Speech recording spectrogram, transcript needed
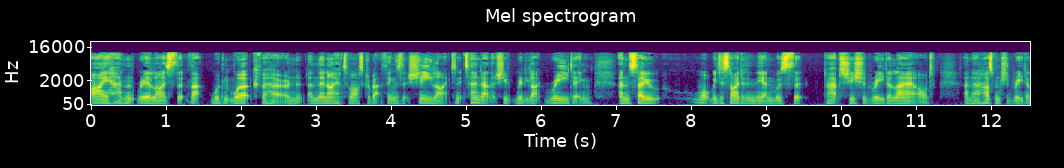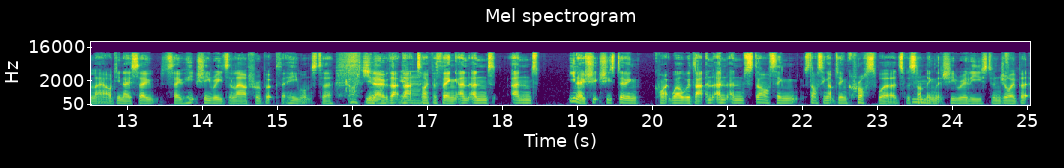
I hadn't realised that that wouldn't work for her, and and then I had to ask her about things that she liked, and it turned out that she really liked reading, and so what we decided in the end was that perhaps she should read aloud and her husband should read aloud you know so so he, she reads aloud for a book that he wants to gotcha. you know that yeah. that type of thing and and and you know she, she's doing quite well with that and, and and starting starting up doing crosswords was something mm. that she really used to enjoy but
